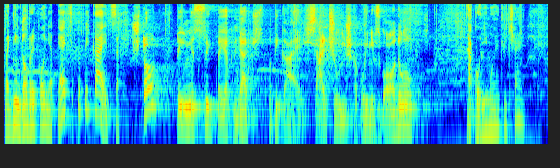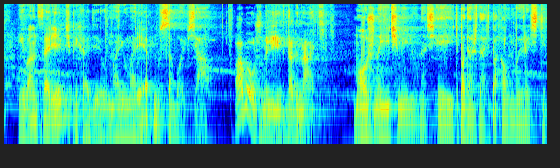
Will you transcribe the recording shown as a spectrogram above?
Под ним добрый конь опять спотыкается. Что ты, несытая кляч, спотыкаешься, аль чуешь какую невзгоду? А конь ему и отвечает. Иван-царевич приходил, Марию Маревну с собой взял. А можно ли их догнать? Можно ячменю насеять, подождать, пока он вырастет.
